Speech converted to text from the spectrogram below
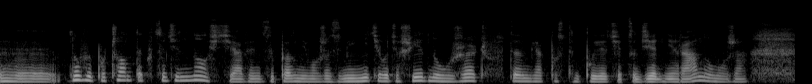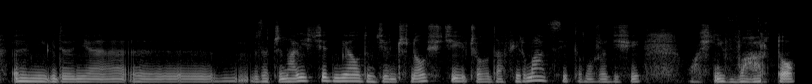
Y, Nowy początek w codzienności, a więc zupełnie może zmienicie chociaż jedną rzecz w tym, jak postępujecie codziennie rano. Może y, nigdy nie y, zaczynaliście dnia od wdzięczności czy od afirmacji, to może dzisiaj właśnie warto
